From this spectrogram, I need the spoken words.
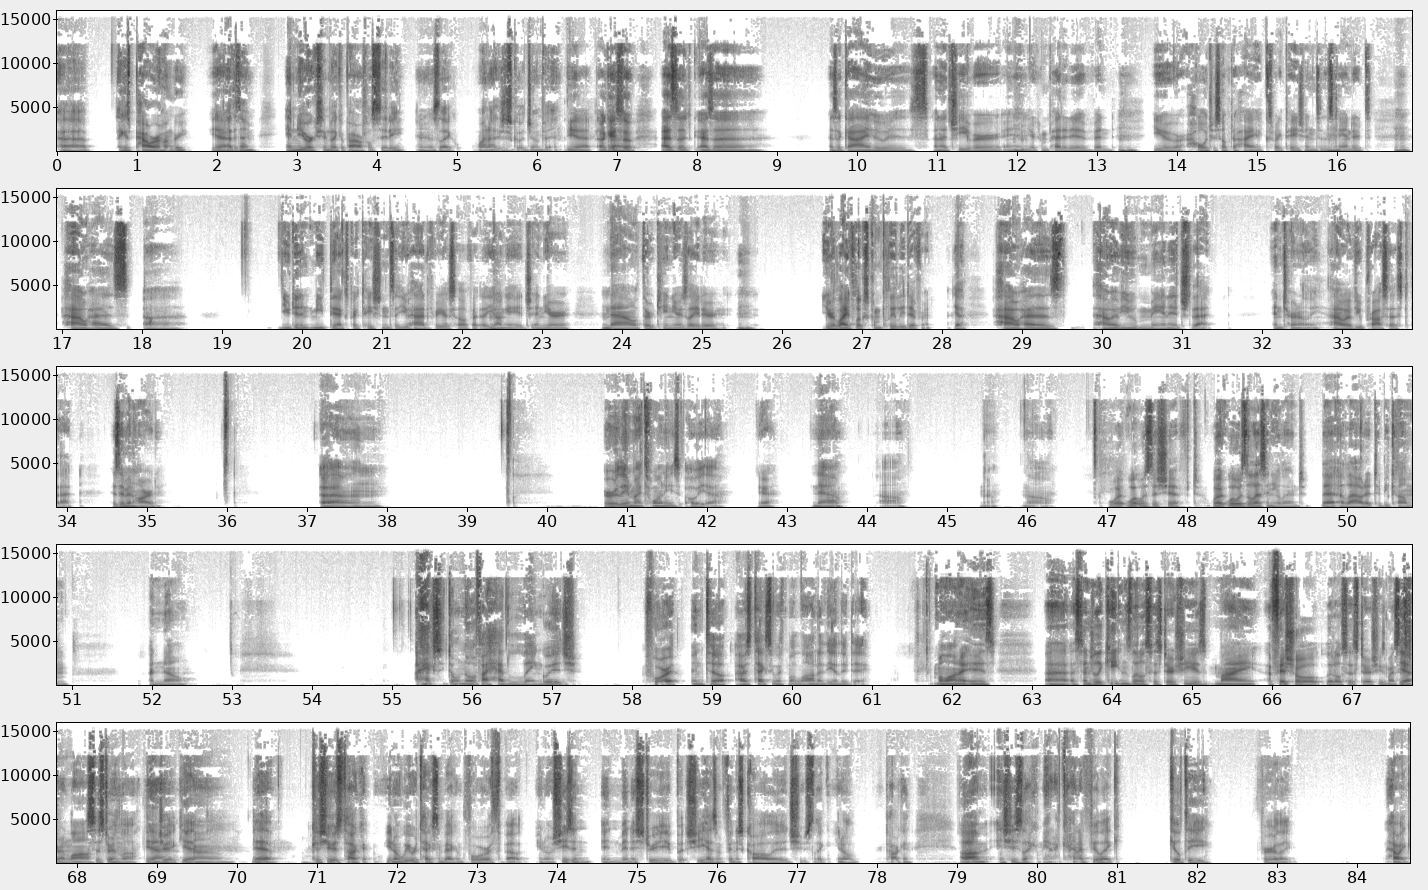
uh, I guess power hungry Yeah. at the time, and New York seemed like a powerful city. And it was like, why not just go jump in? Yeah. Okay. Uh, so as a as a as a guy who is an achiever and Mhm. you're competitive and Mhm. you hold yourself to high expectations and Mhm. standards, Mhm. how has uh, you didn't meet the expectations that you had for yourself at a Mhm. young age, and you're Mhm. now 13 years later. Your life looks completely different. Yeah. How has how have you managed that internally? How have you processed that? Has it been Mm. hard? Um, early in my 20s, oh, yeah. Yeah. Now? No. No. No. What what was the shift? What what was the lesson you learned that allowed it to become a no? I actually don't know if I had language for it until I was texting with Milana the other day. Milana is uh, essentially Keaton's little sister. She is my official little sister. She's my sister-in-law. Sister in law. yeah, Jake. Yeah. Um, Yeah. Because she was talking, you know, we were texting back and forth about, you know, she's in, in ministry, but she hasn't finished college. She was like, you know, talking. Um, and she's like, man, I kind of feel like guilty for like how I,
